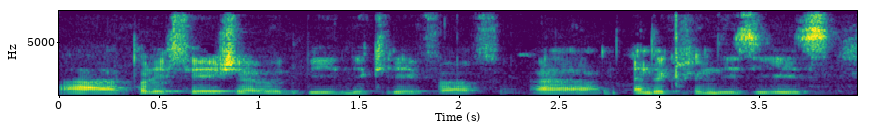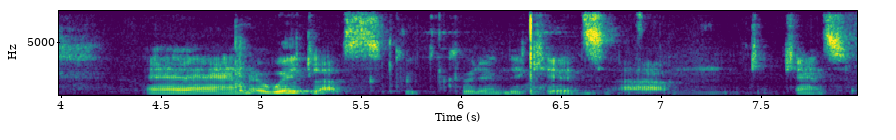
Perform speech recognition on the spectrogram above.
polyphagia would be indicative of um, endocrine disease, and a weight loss could, could indicate um, cancer.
